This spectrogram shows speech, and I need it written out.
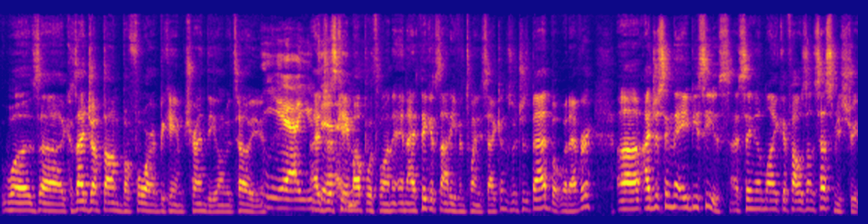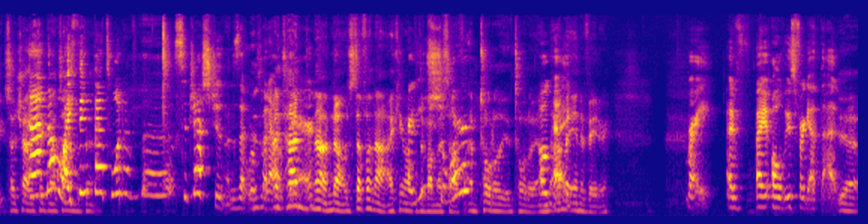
was because I jumped on before it became trendy. Let me tell you. Yeah, you did. I did. just came up with one, and I think it's not even 20 seconds, which is bad, but whatever. Uh, I just sing the ABCs. I sing them like if I was on Sesame Street, so I try to Uh, take my no, I think that's one of the suggestions that were put out time, there. No, no, it's definitely not. I came up Are with it by sure? myself. I'm totally, totally. I'm, I'm Okay. an innovator. Right. I I always forget that. Yeah.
